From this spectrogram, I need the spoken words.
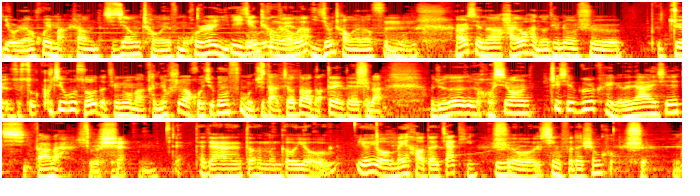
有人会马上即将成为父母，或者是已已经成为了已经成为了父母，嗯而且呢，还有很多听众是。就所几乎所有的听众吧，肯定是要回去跟父母去打交道的，对对对是吧？我觉得我希望这些歌可以给大家一些启发吧，是不是？是嗯，对，大家都能够有拥有美好的家庭，拥有幸福的生活。是，嗯，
